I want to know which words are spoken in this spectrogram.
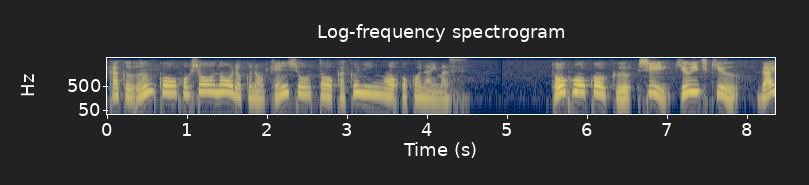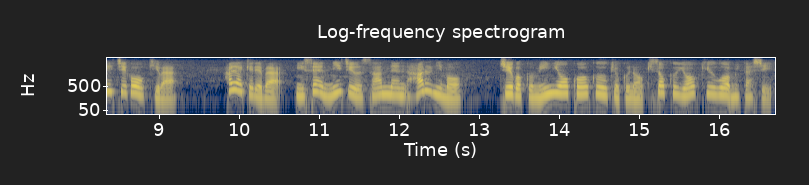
各運航保証能力の検証と確認を行います。東方航空 C919 第1号機は、早ければ2023年春にも中国民用航空局の規則要求を満たし、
